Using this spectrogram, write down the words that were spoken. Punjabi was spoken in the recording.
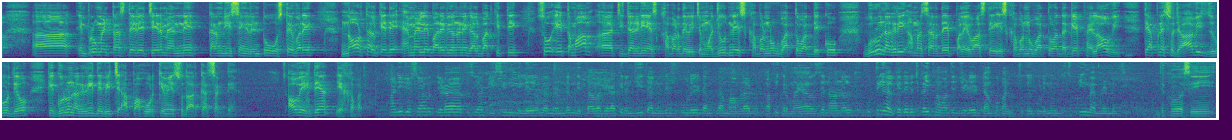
ਇੰਪਰੂਵਮੈਂਟ ਟਰਸਟ ਦੇ ਜਿਹੜੇ ਚੇਅਰਮੈਨ ਨੇ ਕਰਮਜੀਤ ਸਿੰਘ ਰਿੰਟੂ ਉਸ ਤੇ ਵਰੇ ਨਾਰਥ ਹਲਕੇ ਦੇ ਐਮਐਲਏ ਬਾਰੇ ਵੀ ਉਹਨਾਂ ਨੇ ਗੱਲਬਾਤ ਕੀਤੀ ਸੋ ਇਹ तमाम ਅ, ਚੀਜ਼ਾਂ ਜਿਹੜੀਆਂ ਇਸ ਖਬਰ ਦੇ ਵਿੱਚ ਮੌਜੂਦ ਨੇ ਇਸ ਖਬਰ ਨੂੰ ਵੱਧ ਤੋਂ ਵੱਧ ਦੇਖੋ ਗੁਰੂ ਨਗਰੀ ਅੰਮ੍ਰਿਤਸਰ ਦੇ ਭਲੇ ਵਾਸਤੇ ਇਸ ਖਬਰ ਨੂੰ ਵੱਧ ਤੋਂ ਵੱਧ ਅੱਗੇ ਫੈਲਾਓ ਵੀ ਤੇ ਆਪਣੇ ਸੁਝਾਅ ਵੀ ਜ਼ਰੂਰ ਦਿਓ ਕਿ ਗੁਰੂ ਨਗਰੀ ਦੇ ਵਿੱਚ ਆਪਾਂ ਹੋਰ ਕਿਵੇਂ ਸੁਧਾਰ ਕਰ ਸਕਦੇ ਹਾਂ ਆਓ ਵੇਖਦੇ ਹਾਂ ਇਹ ਖਬਰ ਹਾਂਜੀ ਜੋ ਸਾਹਿਬ, ਜਿਹੜਾ ਤੁਸੀਂ ਆ ਡੀਸੀ ਨੂੰ ਮਿਲੇ ਹੋ ਮੈਮੋਰੈਂਡਮ ਦਿੱਤਾ ਵਾ, ਜਿਹੜਾ ਕਿ ਰਣਜੀਤ ਐਨਵੀ ਦੇ ਵਿੱਚ ਕੂੜੇ ਡੰਪ ਦਾ ਮਾਮਲਾ ਕਾਫੀ ਗਰਮਾਇਆ, ਉਸ ਦੇ ਨਾਲ ਨਾਲ ਉੱਤਰੀ ਹਲਕੇ ਦੇ ਵਿੱਚ ਕਈ ਥਾਵਾਂ ਤੇ ਜਿਹੜੇ ਡੰਪ ਬਣ ਚੁੱਕੇ ਕੂੜੇ ਨੂੰ ਉਹਦੇ 'ਚ ਕੀ ਮੈਮੋਰੈਂਡਮ ਸੀ? ਦੇਖੋ, ਅਸੀਂ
